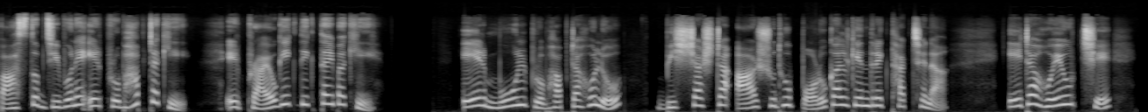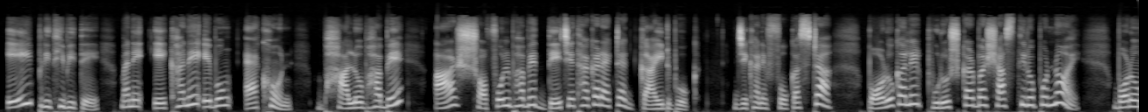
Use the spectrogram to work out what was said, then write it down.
বাস্তব জীবনে এর প্রভাবটা কি? এর প্রায়োগিক দিকটাই বা কি? এর মূল প্রভাবটা হল, বিশ্বাসটা আর শুধু পরকাল কেন্দ্রিক থাকছে না। এটা হয়ে উঠছে এই পৃথিবীতে মানে এখানে এবং এখন, ভালোভাবে আর সফলভাবে বেঁচে থাকার একটা গাইডবুক যেখানে ফোকাসটা পরকালের পুরস্কার বা শাস্তির ওপর নয়, বরং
